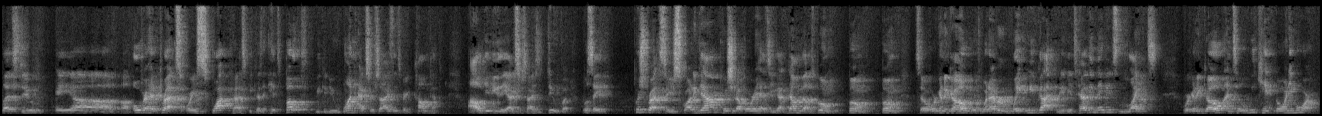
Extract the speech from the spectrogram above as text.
let's do a, uh, a, overhead press or a squat press because it hits both. We can do one exercise that's very compact. I'll give you the exercise to do, but we'll say push press. So you're squatting down, push it up overhead. So you got dumbbells, boom, boom, boom. So we're gonna go with whatever weight we've got. Maybe it's heavy, maybe it's light. We're gonna go until we can't go anymore.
